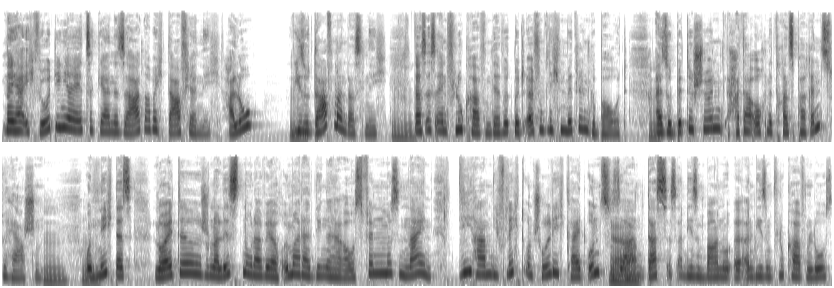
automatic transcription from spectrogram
naja, ich würde Ihnen ja jetzt gerne sagen, aber ich darf ja nicht. Hallo? Wieso darf man das nicht? Das ist ein Flughafen, der wird mit öffentlichen Mitteln gebaut. Also bitteschön hat da auch eine Transparenz zu herrschen. Und nicht, dass Leute, Journalisten oder wer auch immer da Dinge herausfinden müssen. Nein, die haben die Pflicht und Schuldigkeit, uns zu Ja. sagen, das ist an diesem Bahnhof, äh, an diesem Flughafen los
